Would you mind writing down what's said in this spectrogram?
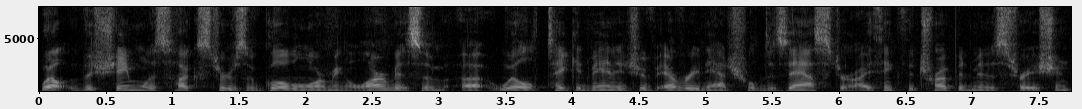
Well, the shameless hucksters of global warming alarmism uh, will take advantage of every natural disaster. I think the Trump administration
